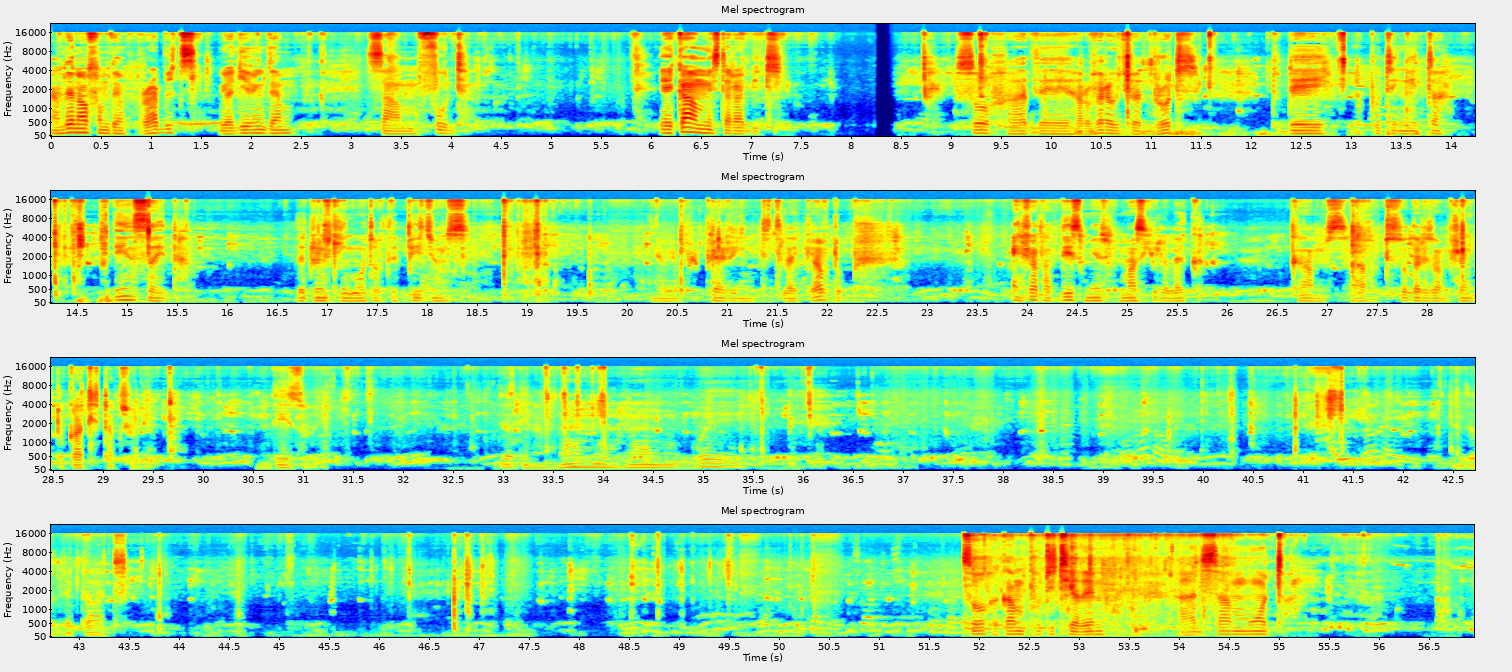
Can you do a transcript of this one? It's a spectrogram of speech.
And then now from the rabbits, we are giving them some food. Hey, come, Mr. Rabbit. So, uh, the aloe vera which we had brought today, we are putting it uh, inside the drinking water of the pigeons. Yeah, we are preparing it. It's like you have to ensure that this mus- muscular like comes out. So that is why I'm trying to cut it actually in this way. Just in a normal, normal way. And just like that. So I come put it here then. Add some water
